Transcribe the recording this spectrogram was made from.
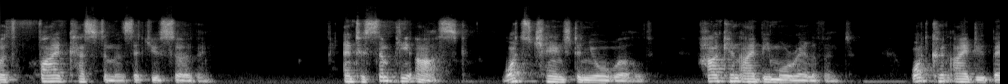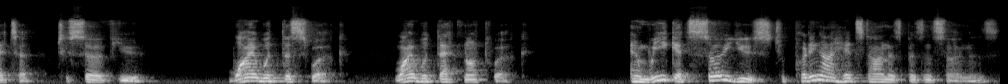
with five customers that you're serving and to simply ask, What's changed in your world? How can I be more relevant? What could I do better to serve you? Why would this work? Why would that not work? And we get so used to putting our heads down as business owners,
